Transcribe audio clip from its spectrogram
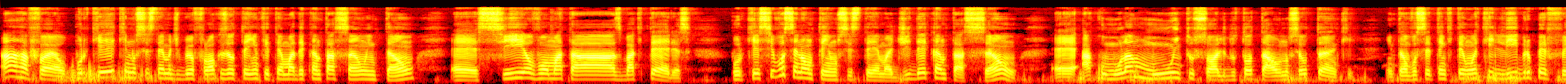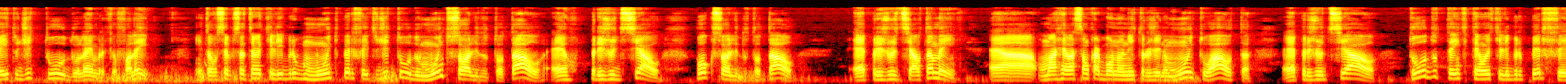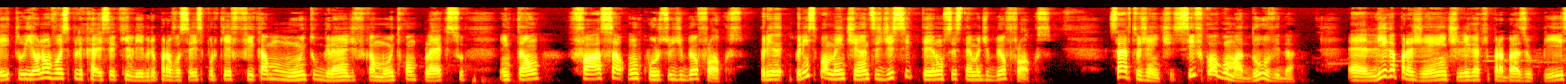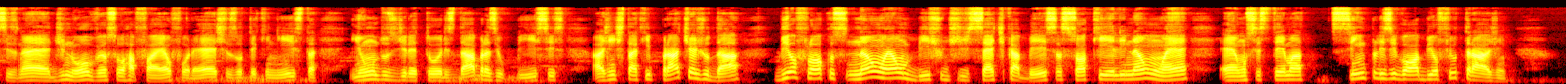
Ah, Rafael, por que, que no sistema de bioflocos eu tenho que ter uma decantação, então, é, se eu vou matar as bactérias? Porque se você não tem um sistema de decantação, é, acumula muito sólido total no seu tanque. Então você tem que ter um equilíbrio perfeito de tudo, lembra que eu falei? Então você precisa ter um equilíbrio muito perfeito de tudo. Muito sólido total é prejudicial. Pouco sólido total é prejudicial também. É, uma relação carbono-nitrogênio muito alta é prejudicial tudo tem que ter um equilíbrio perfeito e eu não vou explicar esse equilíbrio para vocês porque fica muito grande, fica muito complexo. Então, faça um curso de bioflocos, principalmente antes de se ter um sistema de bioflocos. Certo, gente? Se ficou alguma dúvida, é, liga pra gente, liga aqui para Brasil Pisces, né? De novo, eu sou Rafael Forestes, o tecnista e um dos diretores da Brasil Pisces. A gente está aqui para te ajudar Bioflocos não é um bicho de sete cabeças, só que ele não é, é um sistema simples igual a biofiltragem.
